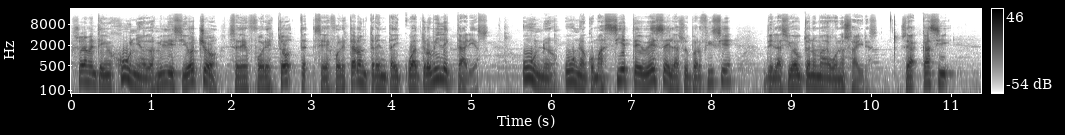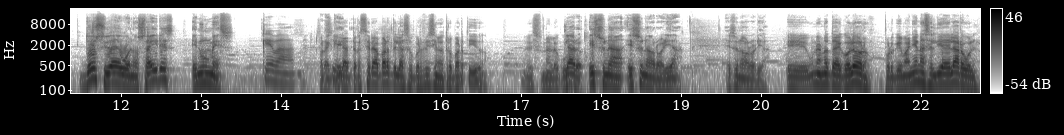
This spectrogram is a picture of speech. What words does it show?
solamente en junio de 2018 se, deforestó, se deforestaron 34.000 hectáreas. Uno- 1,7 veces la superficie de la ciudad autónoma de Buenos Aires. O sea, casi dos ciudades de Buenos Aires en un mes. qué bárbaro. Para Sí, que, la tercera parte de la superficie de nuestro partido. Es una locura. claro, es una, es una barbaridad. Es una barbaridad. Eh, una nota de color, porque mañana es el Día del Árbol,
